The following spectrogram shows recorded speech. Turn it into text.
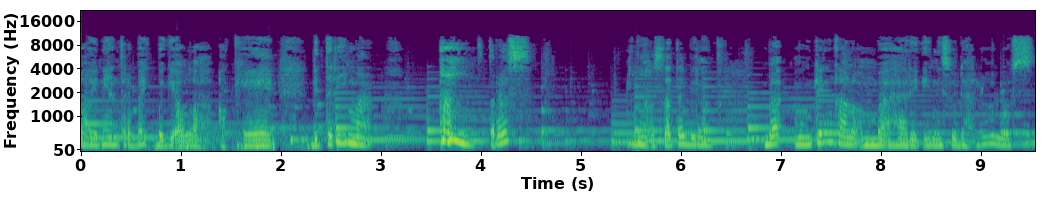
oh ini yang terbaik bagi Allah. Oke diterima. Terus nah Ustaznya bilang mbak mungkin kalau mbak hari ini sudah lulus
